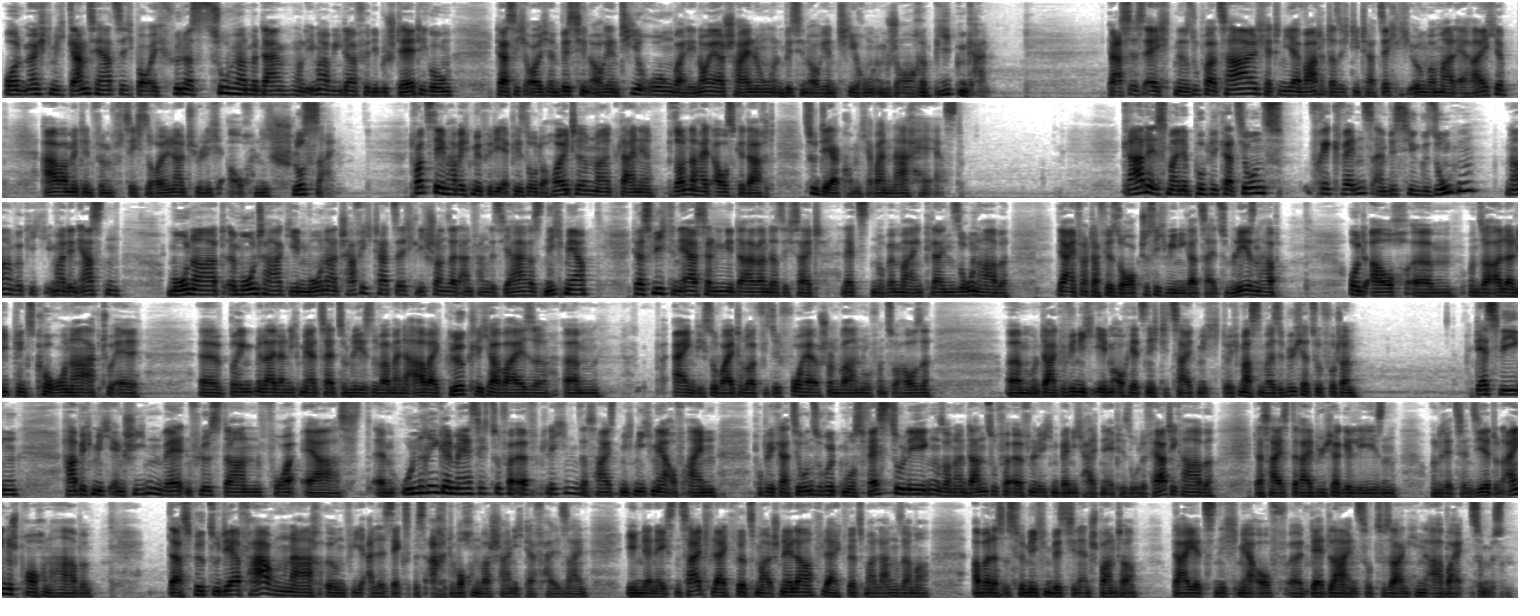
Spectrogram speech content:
und möchte mich ganz herzlich bei euch für das Zuhören bedanken und immer wieder für die Bestätigung, dass ich euch ein bisschen Orientierung bei den Neuerscheinungen und ein bisschen Orientierung im Genre bieten kann. Das ist echt eine super Zahl. Ich hätte nie erwartet, dass ich die tatsächlich irgendwann mal erreiche. Aber mit den 50 soll natürlich auch nicht Schluss sein. Trotzdem habe ich mir für die Episode heute eine kleine Besonderheit ausgedacht, zu der komme ich aber nachher erst. Gerade ist meine Publikationsfrequenz ein bisschen gesunken. Na, wirklich immer den ersten Monat, äh, Montag jeden Monat schaffe ich tatsächlich schon seit Anfang des Jahres nicht mehr. Das liegt in erster Linie daran, dass ich seit letzten November einen kleinen Sohn habe, der einfach dafür sorgt, dass ich weniger Zeit zum Lesen habe. Und auch ähm, unser aller Lieblings-Corona aktuell äh, bringt mir leider nicht mehr Zeit zum Lesen, weil meine Arbeit glücklicherweise ähm, eigentlich so weiterläuft, wie sie vorher schon war, nur von zu Hause. Ähm, und da gewinne ich eben auch jetzt nicht die Zeit, mich durch massenweise Bücher zu futtern. Deswegen habe ich mich entschieden, Weltenflüstern vorerst ähm, unregelmäßig zu veröffentlichen. Das heißt, mich nicht mehr auf einen Publikationsrhythmus festzulegen, sondern dann zu veröffentlichen, wenn ich halt eine Episode fertig habe. Das heißt, drei Bücher gelesen und rezensiert und eingesprochen habe. Das wird zu der Erfahrung nach irgendwie alle sechs bis acht Wochen wahrscheinlich der Fall sein in der nächsten Zeit. Vielleicht wird's mal schneller, vielleicht wird's mal langsamer, aber das ist für mich ein bisschen entspannter da jetzt nicht mehr auf äh, Deadlines sozusagen hinarbeiten zu müssen.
